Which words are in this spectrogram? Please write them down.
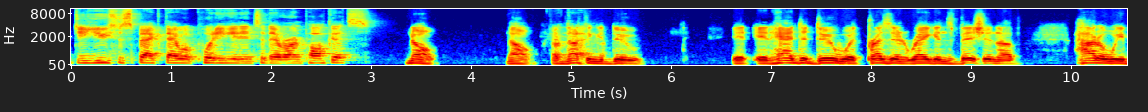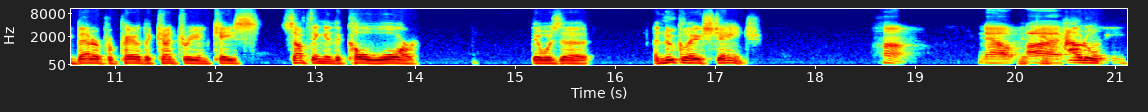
Do you suspect they were putting it into their own pockets? No, no, had nothing to do. It it had to do with President Reagan's vision of how do we better prepare the country in case something in the Cold War there was a a nuclear exchange. Huh. Now, how do we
